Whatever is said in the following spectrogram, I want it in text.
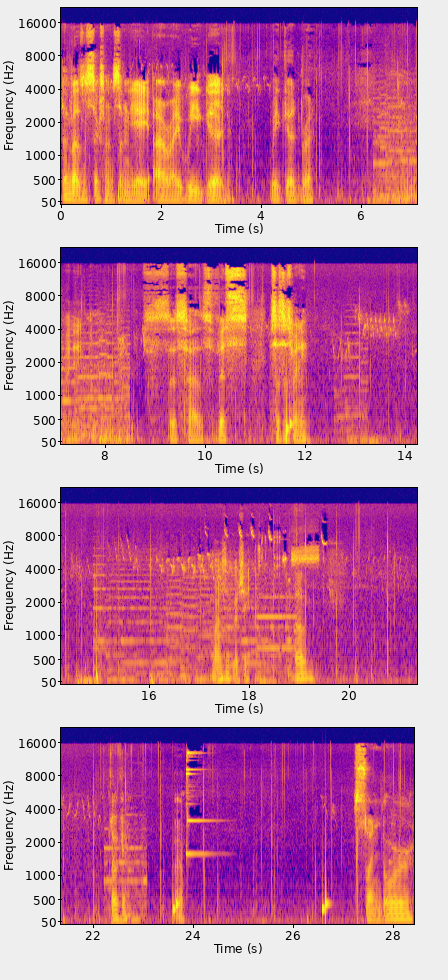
Ten thousand six hundred seventy-eight. All right, we good. We good, bruh. This has this. This is this many. Why is it glitchy? Um. Okay. Well. Sliding door.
